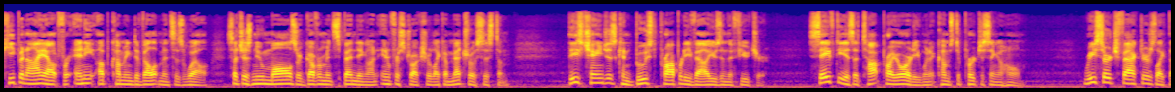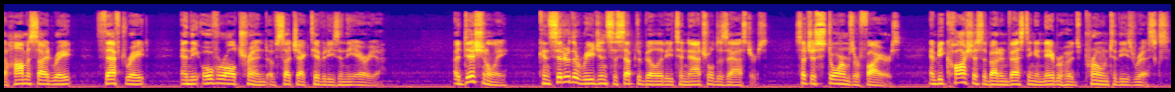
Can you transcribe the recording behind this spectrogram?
Keep an eye out for any upcoming developments as well, such as new malls or government spending on infrastructure like a metro system. These changes can boost property values in the future. Safety is a top priority when it comes to purchasing a home. Research factors like the homicide rate, theft rate, and the overall trend of such activities in the area. Additionally, consider the region's susceptibility to natural disasters, such as storms or fires, and be cautious about investing in neighborhoods prone to these risks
